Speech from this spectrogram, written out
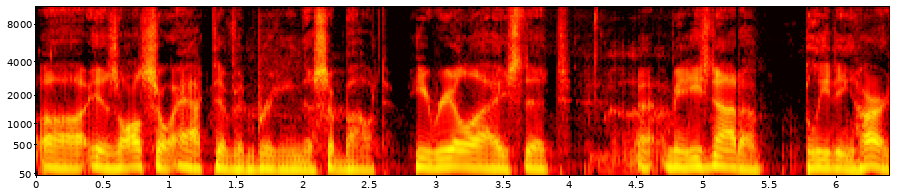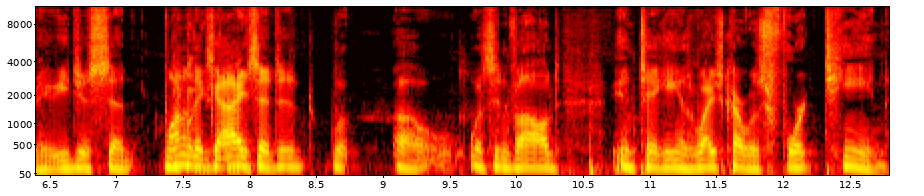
uh, is also active in bringing this about. He realized that, uh, I mean, he's not a bleeding heart. He just said one of the guys that uh, was involved in taking his wife's car was 14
